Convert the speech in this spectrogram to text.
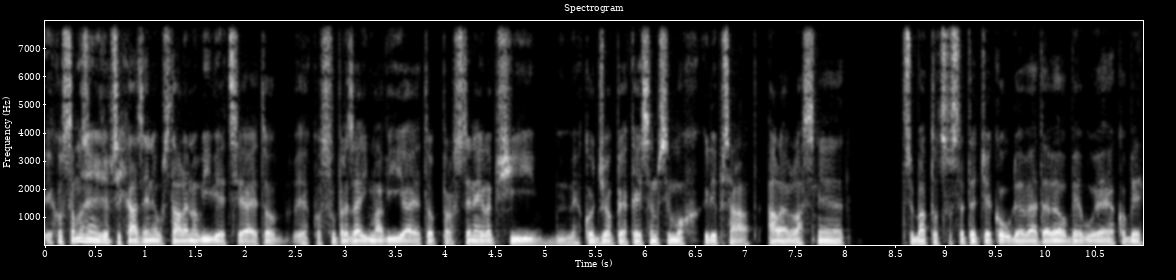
jako samozřejmě, že přicházejí neustále nové věci a je to jako super zajímavý a je to prostě nejlepší jako job, jaký jsem si mohl kdy přát, ale vlastně třeba to, co se teď jako u DVTV objevuje, jakoby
